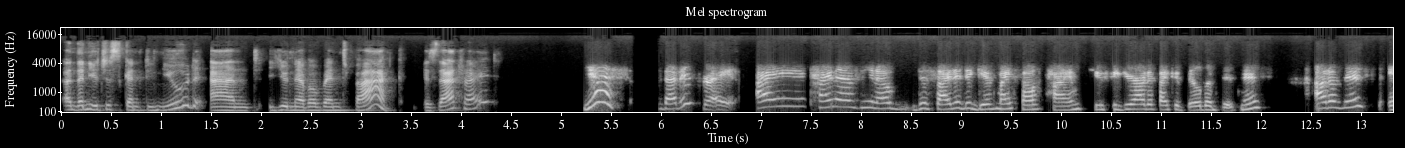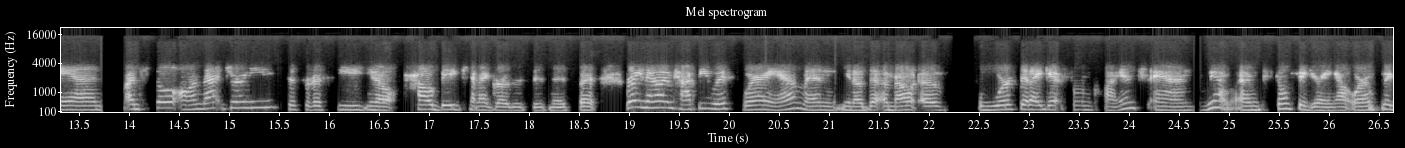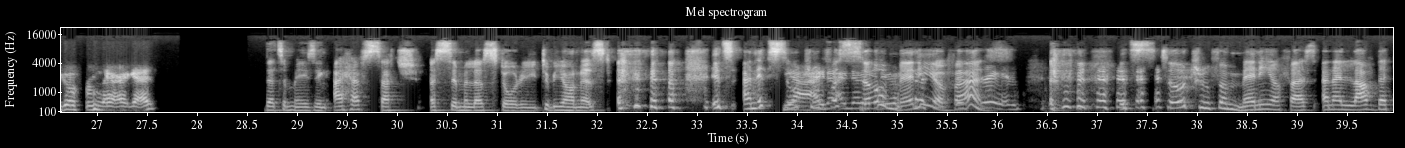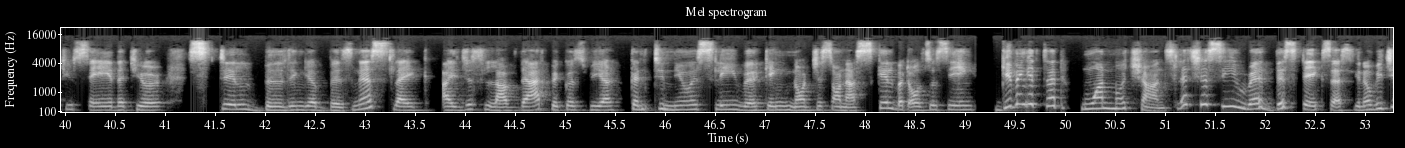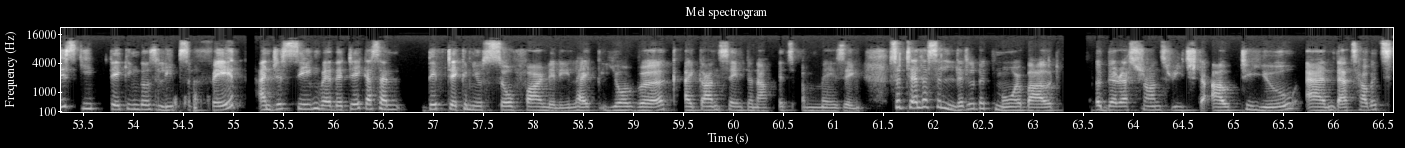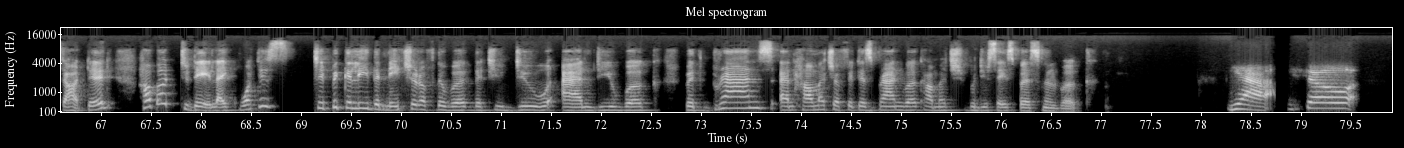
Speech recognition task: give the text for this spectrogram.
And then you just continued and you never went back. Is that right? Yes, that is right. I kind of, you know, decided to give myself time to figure out if I could build a business out of this. And I'm still on that journey to sort of see, you know, how big can I grow this business? But right now I'm happy with where I am and, you know, the amount of work that I get from clients. And yeah, I'm still figuring out where I'm going to go from there, I guess. That's amazing. I have such a similar story, to be honest. it's and it's so yeah, true know, for so many of us. it's so true for many of us. And I love that you say that you're still building your business. Like I just love that because we are continuously working not just on our skill, but also seeing giving it that one more chance. Let's just see where this takes us. You know, we just keep taking those leaps of faith and just seeing where they take us. And they've taken you so far, Lily. Like your work, I can't say it enough. It's amazing. So tell us a little bit more about the restaurants reached out to you and that's how it started. How about today? Like, what is typically the nature of the work that you do and do you work with brands and how much of it is brand work how much would you say is personal work yeah. So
